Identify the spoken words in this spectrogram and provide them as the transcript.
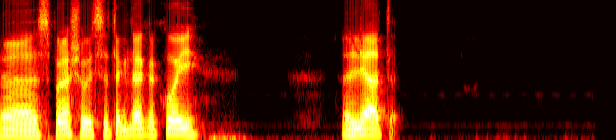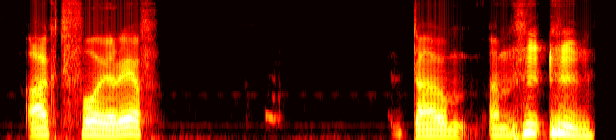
Uh, спрашивается тогда, какой ляд акт ФОРФ там эм,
